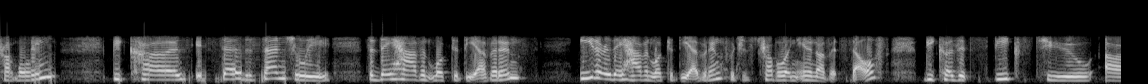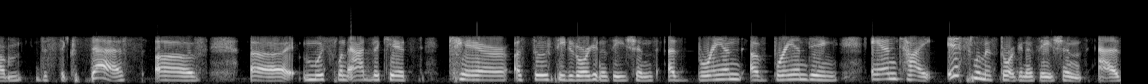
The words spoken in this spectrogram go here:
troubling because it says essentially that they haven't looked at the evidence. Either they haven't looked at the evidence, which is troubling in and of itself, because it speaks to um, the success of uh, Muslim advocates, CAIR, associated organizations as brand of branding anti-Islamist organizations as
